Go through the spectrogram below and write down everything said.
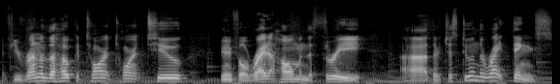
If you run into the Hoka Torrent, Torrent 2, you're gonna feel right at home in the 3. Uh, they're just doing the right things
